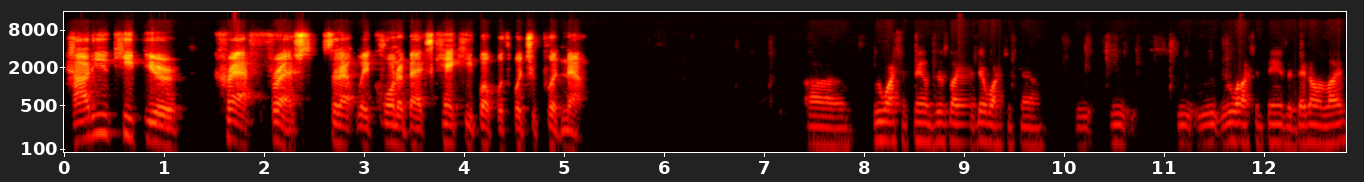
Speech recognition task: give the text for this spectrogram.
How do you keep your craft fresh so that way cornerbacks can't keep up with what you're putting out? Uh, we're watching film just like they're watching film. We, we, we, we're watching things that they don't like,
